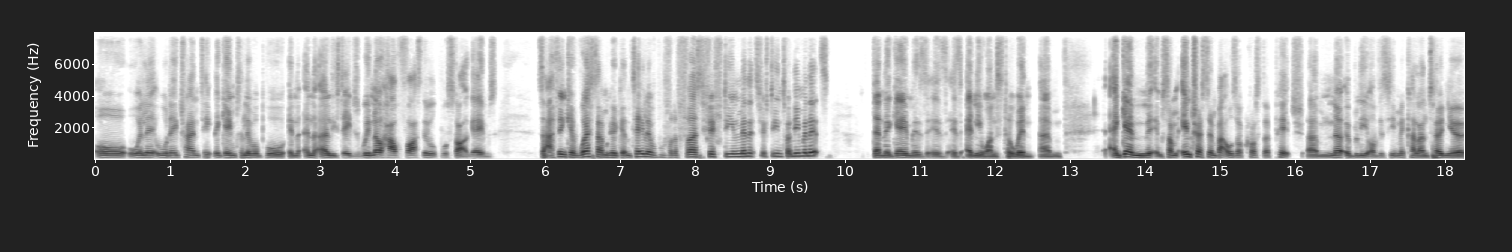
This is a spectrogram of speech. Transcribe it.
or will it? Will they try and take the game to Liverpool in in the early stages? We know how fast Liverpool start games, so I think if West Ham can contain Liverpool for the first 15 minutes, 15, 20 minutes, then the game is is is anyone's to win. Um, again, some interesting battles across the pitch. Um, notably, obviously, Michail Antonio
